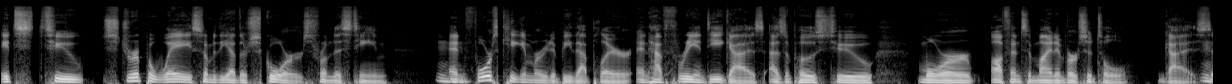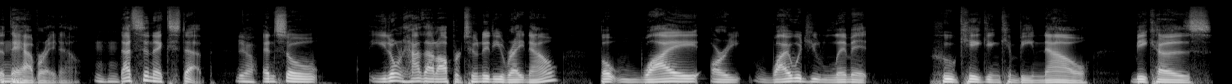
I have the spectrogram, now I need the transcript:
it's to strip away some of the other scores from this team mm-hmm. and force Keegan Murray to be that player and have three and D guys as opposed to more offensive minded, versatile guys that they mm-hmm. have right now. Mm-hmm. That's the next step. Yeah. And so you don't have that opportunity right now, but why are why would you limit who Keegan can be now because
